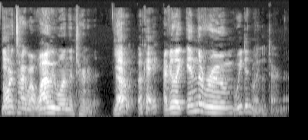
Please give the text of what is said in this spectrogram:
Yeah. I want to talk about why we won the tournament. yeah. Oh, okay, I feel like in the room, we did win the tournament.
